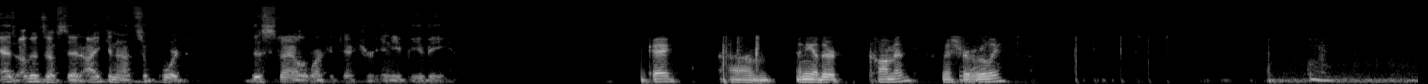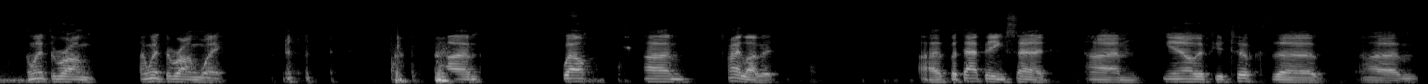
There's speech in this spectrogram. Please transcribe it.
as others have said, I cannot support this style of architecture in EPV. Okay, um, any other comments, Commissioner Ooley? I went the wrong, I went the wrong way. um, well, um, I love it. Uh, but that being said, um, you know, if you took the um,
